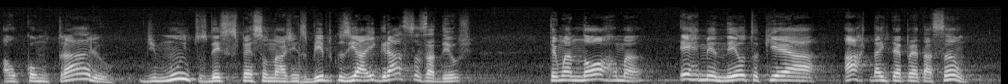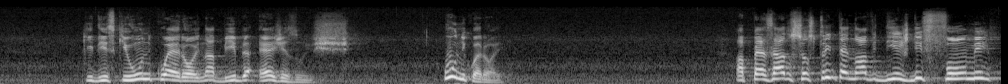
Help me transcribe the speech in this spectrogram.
ao contrário de muitos desses personagens bíblicos, e aí, graças a Deus, tem uma norma hermenêutica que é a arte da interpretação, que diz que o único herói na Bíblia é Jesus. O único herói apesar dos seus 39 dias de fome,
